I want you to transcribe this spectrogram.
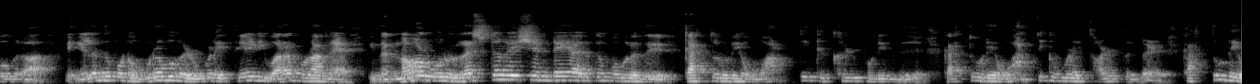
போகிறார். நீங்க இழந்து போன உறவுகள் உங்களை தேடி வர போறாங்க. இந்த நாள் ஒரு ரெஸ்டரேஷன் டேயா இருக்க போகிறது. கர்த்தருடைய வார்த்தைக்கு கீழ்ப்படிந்து கர்த்தருடைய வார்த்தைக்கு உங்களை தாழ்த்துங்கள். கர்த்தருடைய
